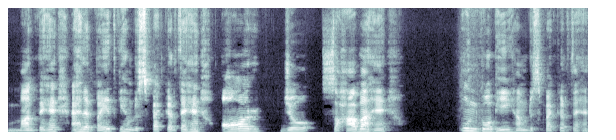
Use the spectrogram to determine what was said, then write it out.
مانتے ہیں، اہل بیت کی ہم رسپیکٹ کرتے ہیں اور جو صحابہ ہیں، ان کو بھی ہم رسپیکٹ کرتے ہیں۔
